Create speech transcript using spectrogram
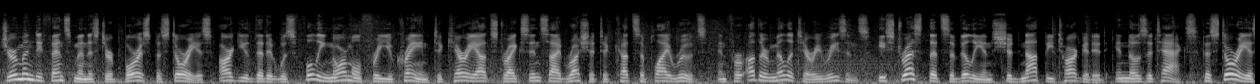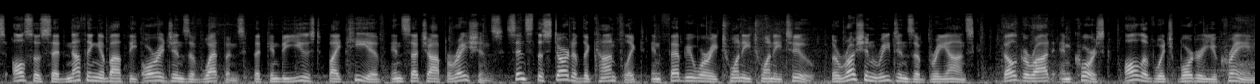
German Defense Minister Boris Pistorius argued that it was fully normal for Ukraine to carry out strikes inside Russia to cut supply routes and for other military reasons. He stressed that civilians should not be targeted in those attacks. Pistorius also said nothing about the origins of weapons that can be used by Kiev in such operations. Since the start of the conflict in February 2022, the Russian regions of Bryansk, Belgorod and Kursk, all of which border Ukraine,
